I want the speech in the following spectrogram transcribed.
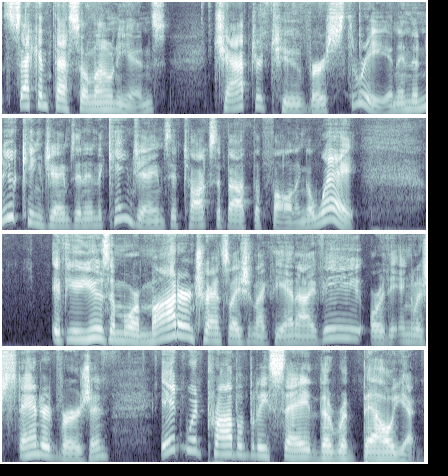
Second Thessalonians chapter 2 verse 3 and in the new king james and in the king james it talks about the falling away if you use a more modern translation like the niv or the english standard version it would probably say the rebellion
